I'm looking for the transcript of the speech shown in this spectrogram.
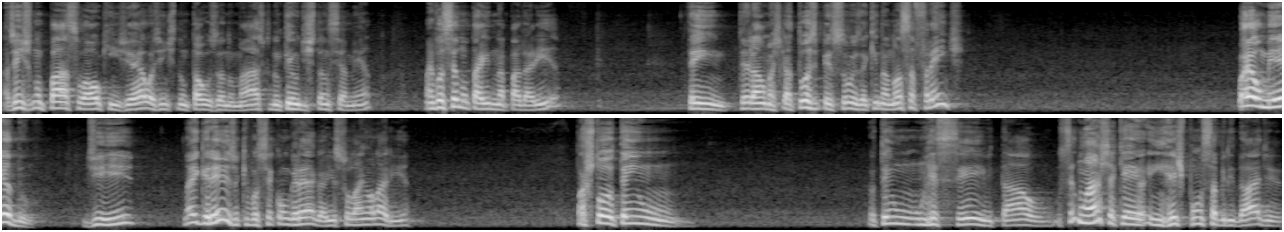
A gente não passa o álcool em gel, a gente não está usando máscara, não tem o distanciamento. Mas você não está indo na padaria? Tem, sei lá, umas 14 pessoas aqui na nossa frente. Qual é o medo de ir na igreja que você congrega, isso lá em Olaria? Pastor, eu tenho um, eu tenho um receio e tal. Você não acha que é irresponsabilidade,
